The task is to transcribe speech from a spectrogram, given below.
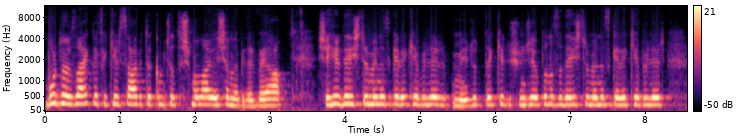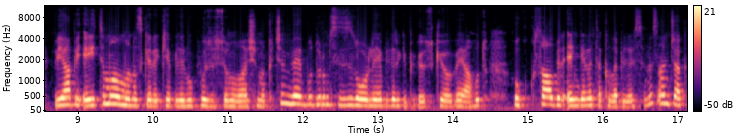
Burada özellikle fikirsel bir takım çatışmalar yaşanabilir veya şehir değiştirmeniz gerekebilir, mevcuttaki düşünce yapınızı değiştirmeniz gerekebilir veya bir eğitim almanız gerekebilir bu pozisyona ulaşmak için ve bu durum sizi zorlayabilir gibi gözüküyor veyahut hukuksal bir engele takılabilirsiniz. Ancak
